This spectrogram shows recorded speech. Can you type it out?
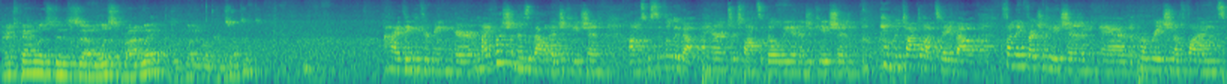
Our next panelist is uh, Melissa Broadway, who's a political consultant. Hi, thank you for being here. My question is about education, um, specifically about parents' responsibility in education. We've talked a lot today about funding for education and appropriation of funds.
